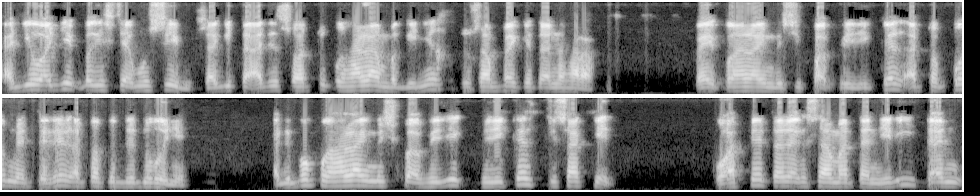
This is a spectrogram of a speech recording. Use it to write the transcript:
Haji wajib bagi setiap musim selagi tak ada suatu penghalang baginya untuk sampai ke tanah haram baik penghalang yang bersifat fizikal ataupun material atau kedua-duanya. Ada pun penghalang yang bersifat fizik, fizikal sakit. Kuatir terhadap keselamatan diri dan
